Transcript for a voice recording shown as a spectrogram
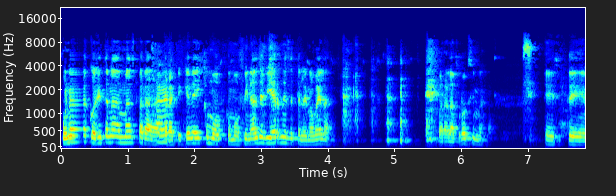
Una cosita nada más para, para que quede ahí como, como final de viernes de telenovela. para la próxima. Este,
